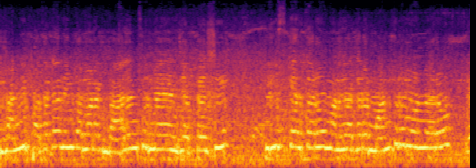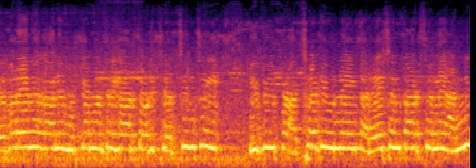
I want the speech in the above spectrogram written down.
ఇవన్నీ పథకాలు ఇంకా మనకు బ్యాలెన్స్ ఉన్నాయని చెప్పేసి తీసుకెళ్తారు. మన దగ్గర మంత్రులు ఉన్నారు. ఎవరైనా కానీ ముఖ్యమంత్రి గారితో చర్చించి ఇవి ఇప్పుడు అచ్చటి ఉన్నాయి ఇంకా రేషన్ కార్డ్స్ ఉన్నాయి అన్ని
